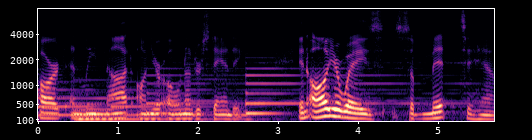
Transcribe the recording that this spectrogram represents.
heart and lean not on your own understanding. In all your ways, submit to Him.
